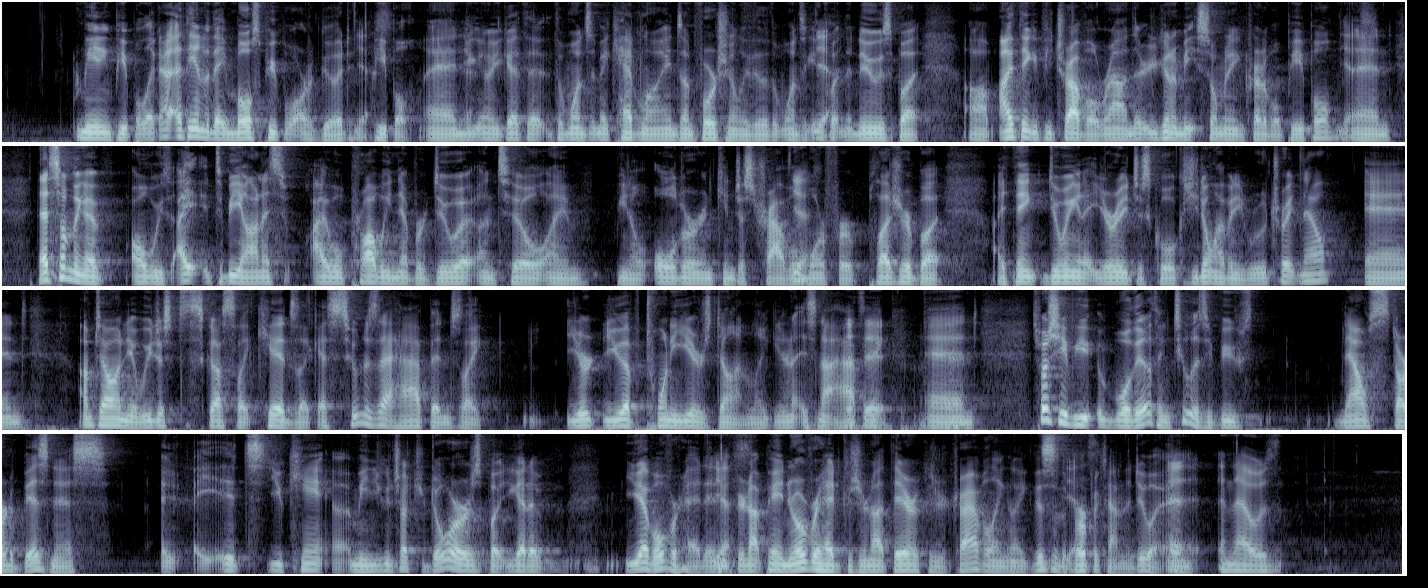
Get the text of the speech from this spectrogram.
meeting people, like at the end of the day, most people are good Yes. people, and Yeah. you know you get the, the ones that make headlines. Unfortunately, they're the ones that get Yeah. put in the news. But um, I think if you travel around, there you're going to meet so many incredible people, Yes. and that's something I've always. I to be honest, I will probably never do it until I'm you know older and can just travel Yeah. more for pleasure. But I think doing it at your age is cool because you don't have any roots right now, and I'm telling you, we just discussed like kids. Like as soon as that happens, like you're you have 20 years done. Like you're not, it's not happening. it. And especially if you well, the other thing too is if you now start a business, it's you can't. I mean, you can shut your doors, but you got to. You have overhead, and Yes. if you're not paying your overhead because you're not there because you're traveling, like this is the Yes. perfect time to do it. And, and, and that was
